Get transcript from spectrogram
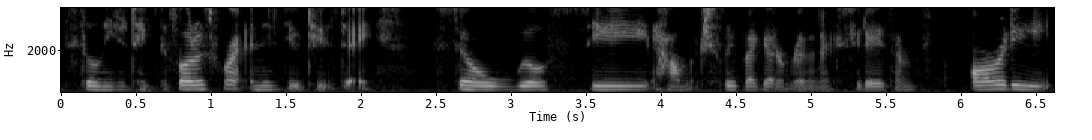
still need to take the photos for it, and it's due Tuesday. So we'll see how much sleep I get over the next few days. I'm already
